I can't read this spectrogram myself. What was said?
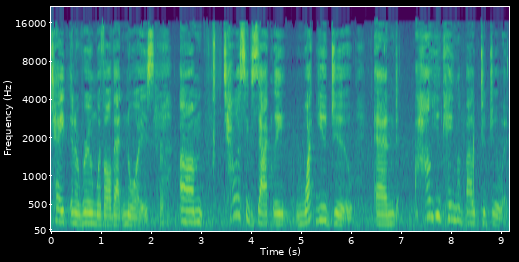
tape in a room with all that noise. Sure. Um, tell us exactly what you do and how you came about to do it.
